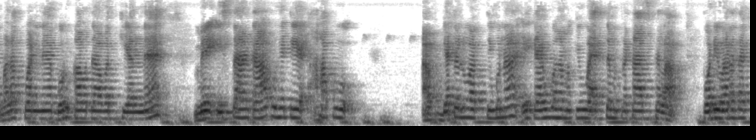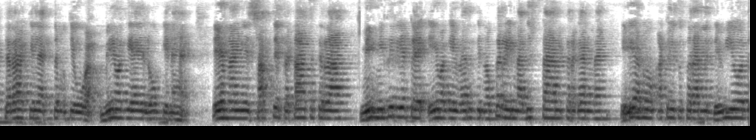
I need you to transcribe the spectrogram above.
වළක්වන්නේ බොරු කවදාවත් කියන්නේ මේ ස්ථානට ආපු හැටි අහපු ගැටලුවක් තිබුණා. ඒක ඇහුවහම කිව්වා ඇත්තම ප්‍රකාශ කළා. පොඩි වරදක් කරා කියලා ඇත්තම කිව්වා. මේ වගේ අය ලෝකේ නැහැ. එහෙනම් මේ සත්‍ය ප්‍රකාශ කරා මින් ඉදිරියට ඒ වගේ වැරදි නොකර ඉන්න අදිස්ථාන කරගන්න ඒ අනුව කටයුතු කරන්න දෙවියෝද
